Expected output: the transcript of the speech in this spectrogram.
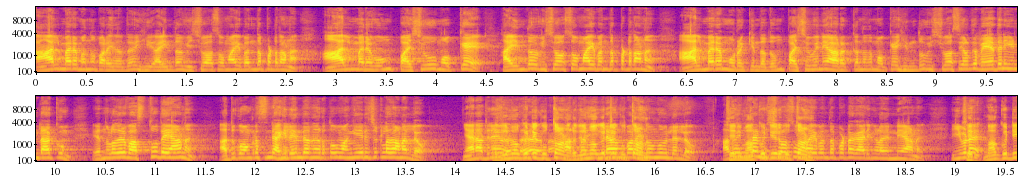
ആൽമരം എന്ന് പറയുന്നത് ഹൈന്ദവ വിശ്വാസവുമായി ബന്ധപ്പെട്ടതാണ്. ആൽമരവും പശുവും ഒക്കെ ഹൈന്ദവ വിശ്വാസവുമായി ബന്ധപ്പെട്ടതാണ്. ആൽമരം മുറിക്കുന്നതും പശുവിനെ അറക്കുന്നതും ഒക്കെ ഹിന്ദു വിശ്വാസികൾക്ക് വേദന ഉണ്ടാക്കും എന്നുള്ളതൊരു വസ്തുതയാണ്. അത് കോൺഗ്രസിന്റെ അഖിലേന്ത്യാ നേതൃത്വവും അംഗീകരിച്ചിട്ടുള്ളതാണ് ഞാൻ അതിനെ കുത്താണ്, വിശ്വാസവുമായി. ബന്ധപ്പെട്ട കാര്യങ്ങൾ തന്നെയാണ്. ഇവിടെ ശരി, മാക്കുറ്റി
